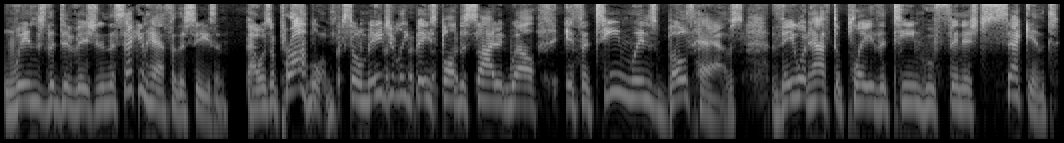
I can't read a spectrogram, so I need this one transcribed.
wins the division in the second half of the season? That was a problem. So Major League Baseball decided, well, if a team wins both halves, they would have to play the team who finished second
